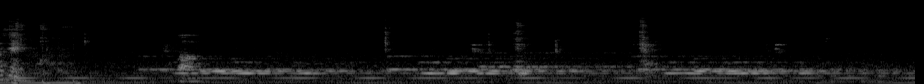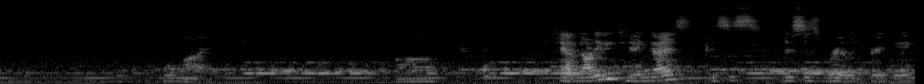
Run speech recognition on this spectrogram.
Okay. Uh. Oh my. Okay, I'm not even kidding, guys. This is this is really creepy.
